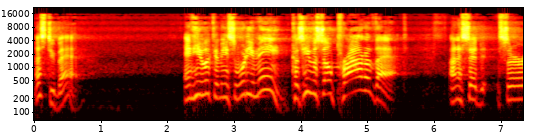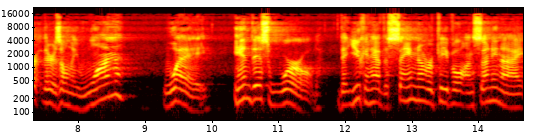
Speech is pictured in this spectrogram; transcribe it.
That's too bad. And he looked at me and said, What do you mean? Because he was so proud of that. And I said, Sir, there is only one way in this world that you can have the same number of people on Sunday night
